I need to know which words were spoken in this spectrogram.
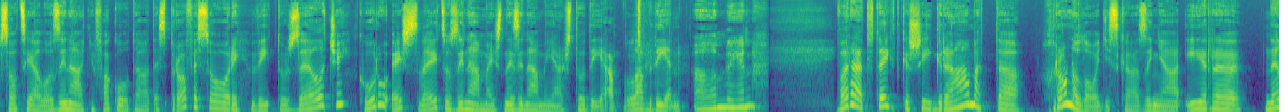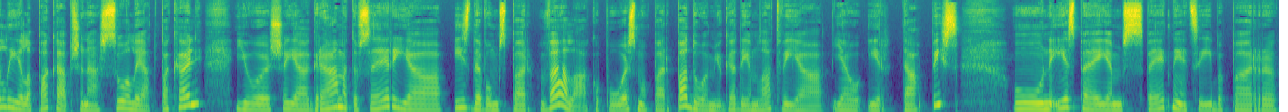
Sociālo zinātņu fakultātes profesori Vitu Zelči, kuru es sveicu zināmais nezināmajā studijā. Labdien! Labdien! Varētu teikt, ka šī grāmata chronoloģiskā ziņā ir neliela pakāpšanās soli atpakaļ, jo šajā grāmatu sērijā izdevums par vēlāku posmu, par padomju gadiem Latvijā jau ir tapis, un iespējams pētniecība par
